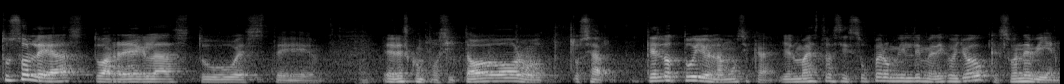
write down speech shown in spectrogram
tú soleas, tú arreglas, tú este, eres compositor, o, o sea, ¿qué es lo tuyo en la música? Y el maestro así súper humilde me dijo, yo hago que suene bien.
